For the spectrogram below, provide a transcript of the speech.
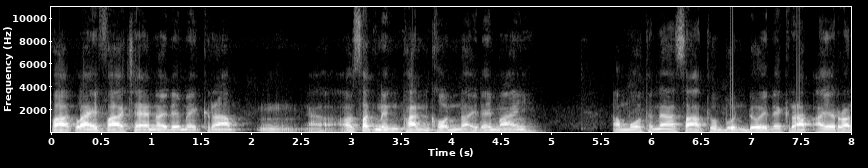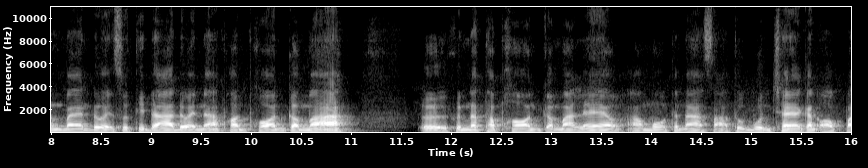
ฝากไลค์ฝากแชร์หน่อยได้ไหมครับอืมเอาเอาสักหนึ่งพันคนหน่อยได้ไหมเอาโมทนาสาธุบุญด้วยนะครับ ไอรอนแมนด้วยสุทธิดาด้วยนะ พรพรก็มา เออ คุณนัทพรก็มาแล้วเอาโมทนาสาธุบุญแชร์กันออกไป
